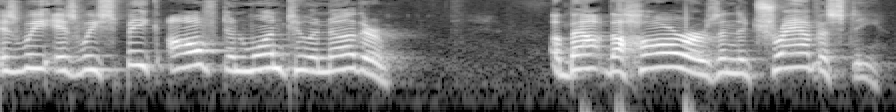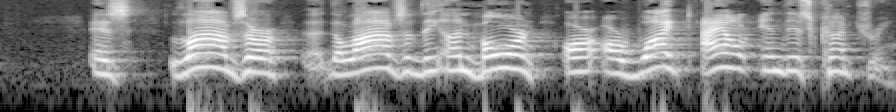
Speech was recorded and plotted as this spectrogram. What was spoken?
as we, as we speak often one to another about the horrors and the travesty, as lives are, the lives of the unborn are, are wiped out in this country.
